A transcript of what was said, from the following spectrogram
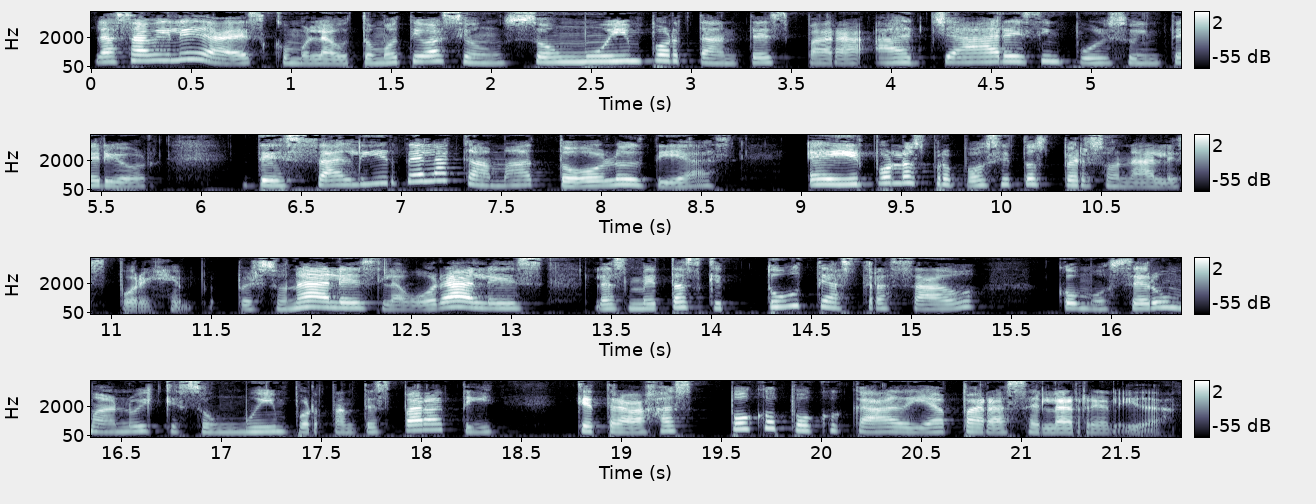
Las habilidades como la automotivación son muy importantes para hallar ese impulso interior de salir de la cama todos los días e ir por los propósitos personales, por ejemplo, personales, laborales, las metas que tú te has trazado como ser humano y que son muy importantes para ti, que trabajas poco a poco cada día para hacer la realidad.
